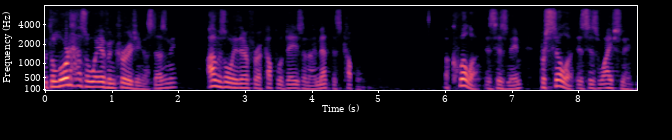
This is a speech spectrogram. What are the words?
But the Lord has a way of encouraging us, doesn't He? I was only there for a couple of days and I met this couple. Aquila is his name. Priscilla is his wife's name.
